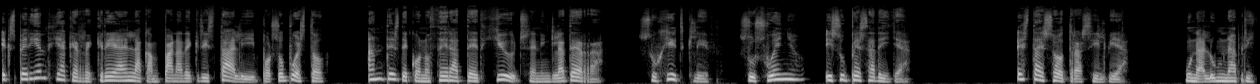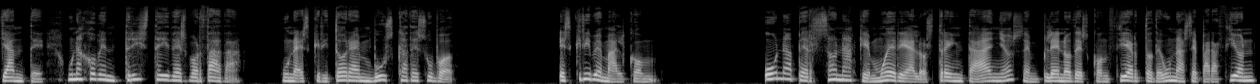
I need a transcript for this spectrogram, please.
experiencia que recrea en La campana de cristal y, por supuesto, antes de conocer a Ted Hughes en Inglaterra, su Heathcliff, su sueño y su pesadilla. Esta es otra Silvia, una alumna brillante, una joven triste y desbordada, una escritora en busca de su voz. Escribe Malcolm. Una persona que muere a los 30 años en pleno desconcierto de una separación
